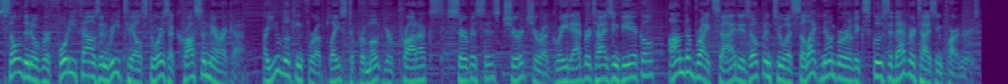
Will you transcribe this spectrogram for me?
sold in over 40,000 retail stores across America. Are you looking for a place to promote your products, services, church, or a great advertising vehicle? On the Bright Side is open to a select number of exclusive advertising partners.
